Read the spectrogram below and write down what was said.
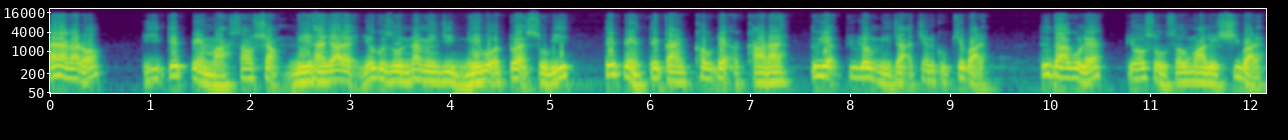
အဲ့ဒါကတော့ဒီတစ်ပင်မှာစောက်ရှောက်နေထိုင်ကြတဲ့ရုပ်ကစိုးနတ်မင်းကြီးနေဖို့အတွက်ဆိုပြီးတစ်ပင်တစ်ကိုင်းခုတ်တဲ့အခါတိုင်းသူ့ရဲ့ပြုလုပ်နေကြအကျင့်တစ်ခုဖြစ်ပါတယ်သူသားကိုလည်းပြောဆိုဆုံးမလေးရှိပါတယ်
